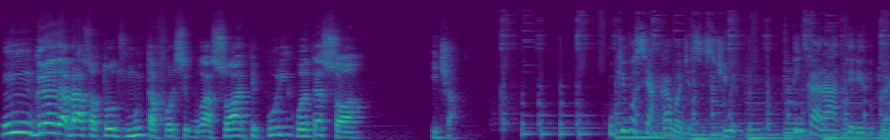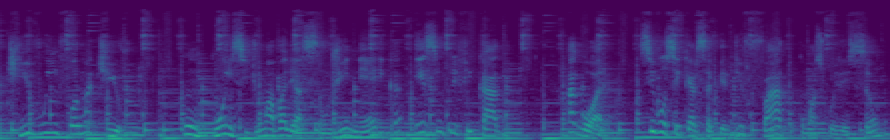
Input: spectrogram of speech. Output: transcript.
Um grande abraço a todos, muita força e boa sorte. Por enquanto é só. E tchau. O que você acaba de assistir tem caráter educativo e informativo. Compõe-se de uma avaliação genérica e simplificada. Agora, se você quer saber de fato como as coisas são,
